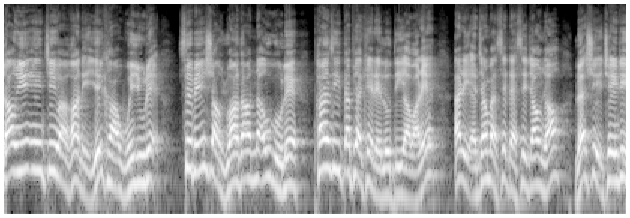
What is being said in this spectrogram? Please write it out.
တောင်ရင်အင်းကျေးရွာကနေရိတ်ခါဝင်ယူတဲ့ စစ်ဘေးရှောင်ရွာသား2ဦးကိုလည်းဖမ်းဆီးတပ်ဖြတ်ခဲ့တယ်လို့သိရပါတယ်။အဲ့ဒီအကြမ်းဖက်စစ်တပ်စစ်ကြောင်းကြောင့်လက်ရှိအချိန်ထိ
